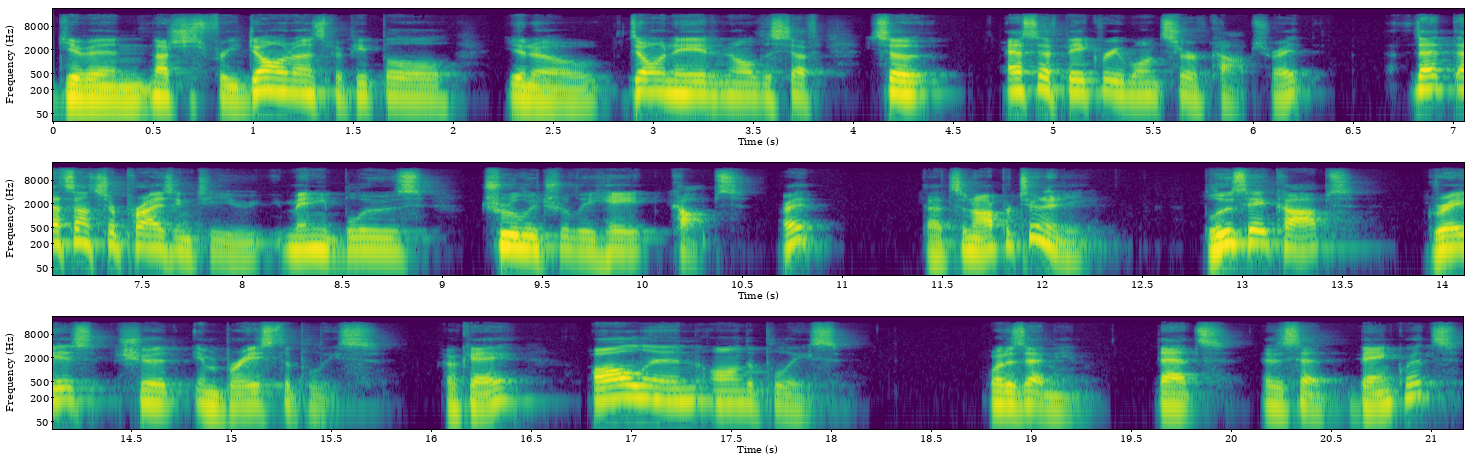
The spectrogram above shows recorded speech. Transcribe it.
given not just free donuts, but people, you know, donated and all this stuff. So SF Bakery won't serve cops, right? that that's not surprising to you. Many blues truly, truly hate cops, right? That's an opportunity. Blues hate cops. Grays should embrace the police. Okay. All in on the police. What does that mean? That's, as I said, banquets.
